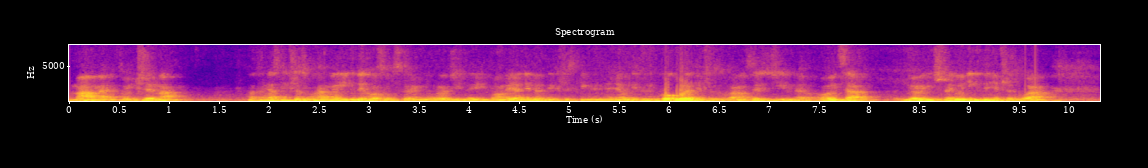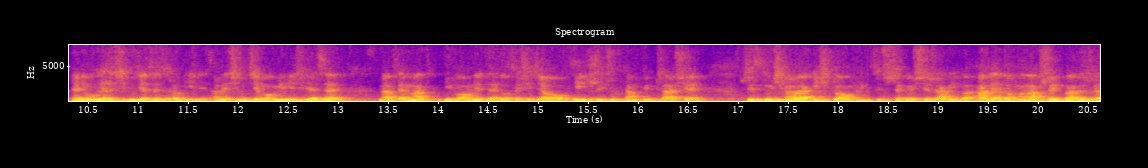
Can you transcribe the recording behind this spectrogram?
mamę, ojczyma, natomiast nie przesłuchano innych osób z kręgu rodziny Iwony. Ja nie będę ich wszystkich wymieniał, w ogóle nie przesłuchano, co jest dziwne. Ojca biologicznego nigdy nie przesłuchano. Ja nie mówię, że ci ludzie coś zrobili, ale ci ludzie mogli mieć wiedzę na temat Iwony, tego, co się działo w jej życiu w tamtym czasie, czy z kimś miała jakiś konflikt, z czegoś się żaliła. A wiadomo na przykład, że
